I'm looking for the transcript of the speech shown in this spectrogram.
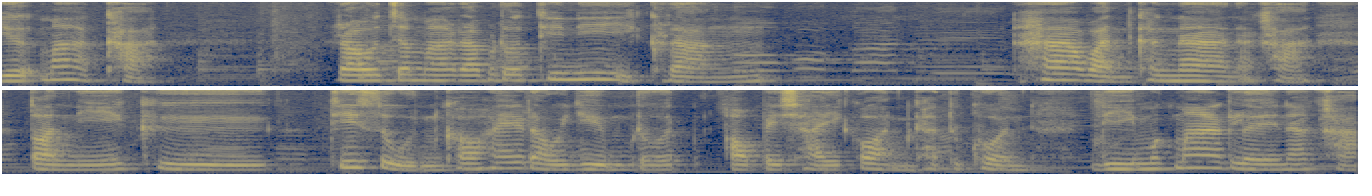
เยอะมากค่ะ เราจะมารับรถที่นี่อีกครั้ง 5 วันข้างหน้านะคะ ตอนนี้คือ ที่ศูนย์เขาให้เรายืมรถเอาไปใช้ก่อนค่ะทุกคนดีมากๆเลยนะคะ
